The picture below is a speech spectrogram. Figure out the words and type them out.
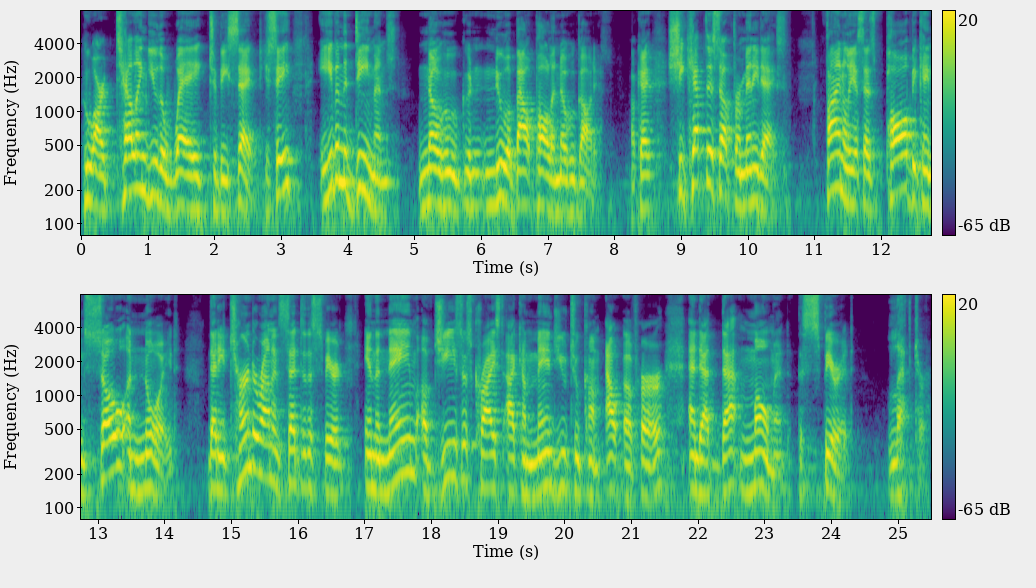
who are telling you the way to be saved. You see, even the demons know who knew about Paul and know who God is. Okay? She kept this up for many days. Finally, it says, Paul became so annoyed that he turned around and said to the spirit, In the name of Jesus Christ, I command you to come out of her. And at that moment, the spirit left her.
